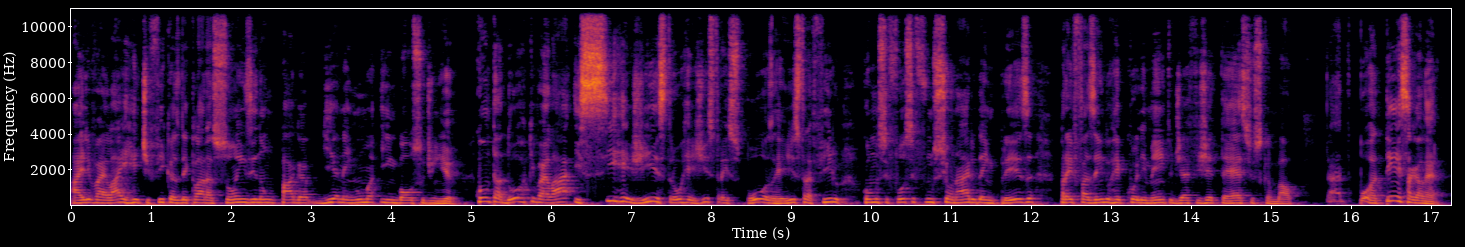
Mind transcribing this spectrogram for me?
Aí ele vai lá e retifica as declarações e não paga guia nenhuma e embolsa o dinheiro contador que vai lá e se registra ou registra a esposa, registra filho como se fosse funcionário da empresa para ir fazendo recolhimento de FGTS e os cambal. Tá? Porra, tem essa galera.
